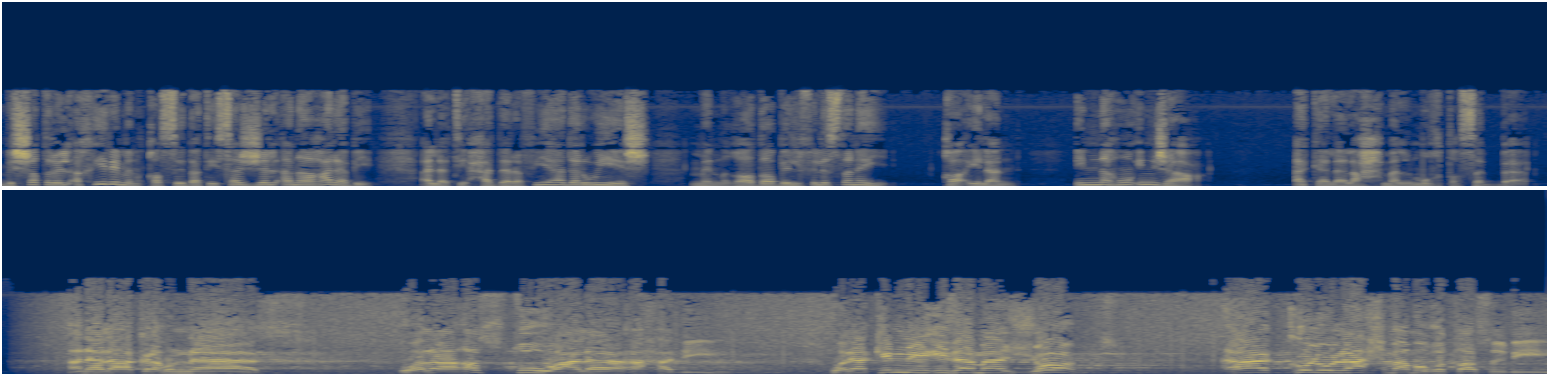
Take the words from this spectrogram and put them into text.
بالشطر الأخير من قصيدة سجل أنا عربي التي حذر فيها درويش من غضب الفلسطيني. قائلا إنه إن جاع أكل لحم المغتصب. أنا لا أكره الناس ولا أسطو على أحد ولكني إذا ما جعت آكل لحم مغتصبي.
